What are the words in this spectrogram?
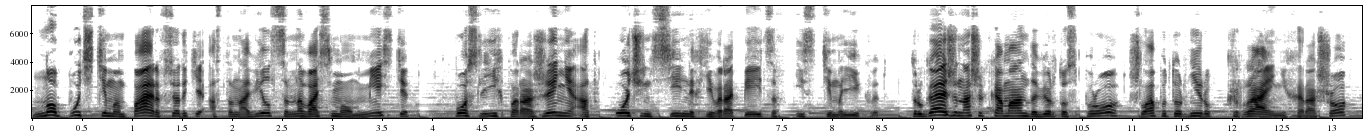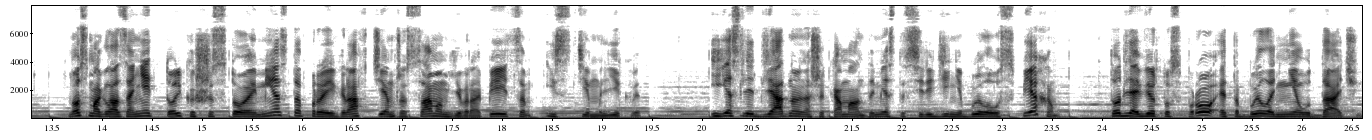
Но путь Team Empire все-таки остановился на восьмом месте после их поражения от очень сильных европейцев из Team Liquid. Другая же наша команда Virtus.pro шла по турниру крайне хорошо, но смогла занять только шестое место, проиграв тем же самым европейцам из Team Liquid. И если для одной нашей команды место в середине было успехом, то для Virtus.pro это было неудачей.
